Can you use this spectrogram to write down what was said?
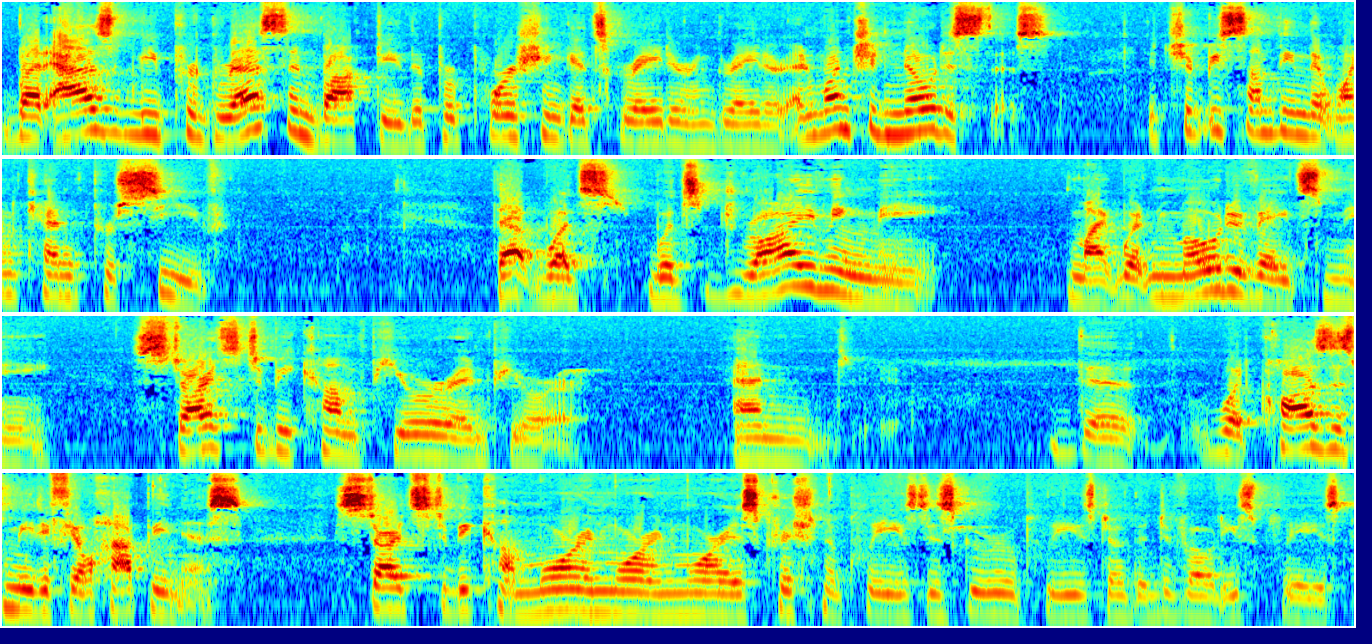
But as we progress in bhakti, the proportion gets greater and greater, and one should notice this. It should be something that one can perceive. That what's what's driving me, my what motivates me, starts to become purer and purer, and the what causes me to feel happiness starts to become more and more and more is Krishna pleased, is Guru pleased, or the devotees pleased.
